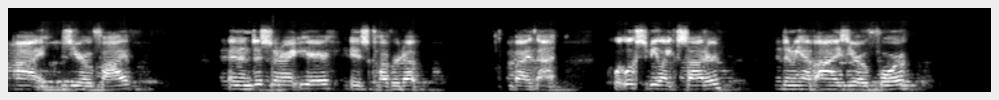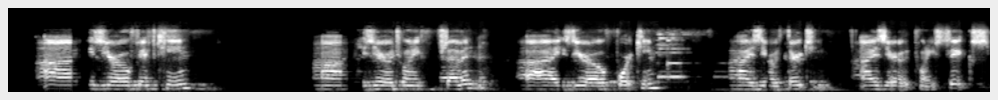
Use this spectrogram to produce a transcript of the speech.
I05, and then this one right here is covered up by that. What looks to be like solder. Then we have I04, I015, I027, I014, I013, I026,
